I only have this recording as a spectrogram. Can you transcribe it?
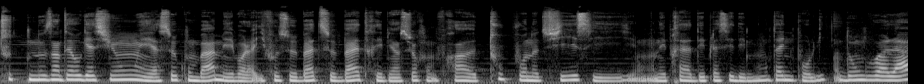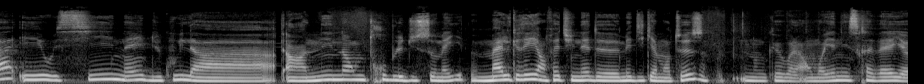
toutes nos interrogations et à ce combat, mais voilà, il faut se battre, se battre, et bien sûr qu'on fera euh, tout pour notre fils, et on est prêt à déplacer des montagnes pour lui. Donc voilà, et aussi Nate, du coup, il a un énorme trouble du sommeil, malgré en fait une aide médicamenteuse. Donc voilà, en moyenne, il se réveille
